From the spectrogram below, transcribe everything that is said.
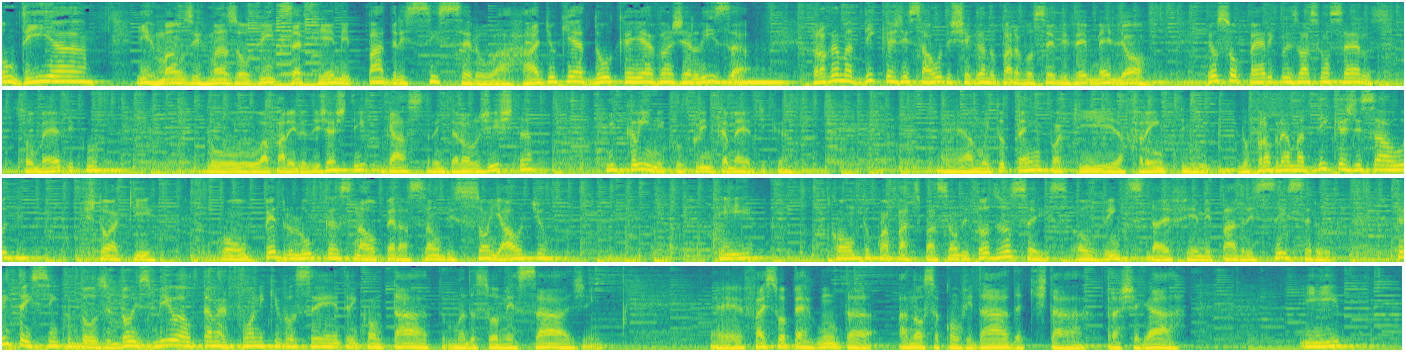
Bom dia, irmãos e irmãs ouvintes FM Padre Cícero, a rádio que educa e evangeliza. Programa Dicas de Saúde chegando para você viver melhor. Eu sou Péricles Vasconcelos, sou médico do aparelho digestivo, gastroenterologista e clínico, clínica médica. É, há muito tempo aqui à frente do programa Dicas de Saúde. Estou aqui com o Pedro Lucas na operação de som e áudio e conto com a participação de todos vocês, ouvintes da FM Padre Cícero. 3512 2000 é o telefone que você entra em contato, manda sua mensagem, é, faz sua pergunta à nossa convidada que está para chegar e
